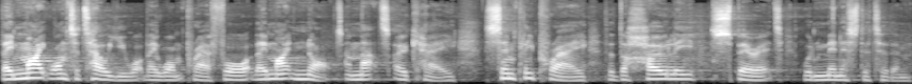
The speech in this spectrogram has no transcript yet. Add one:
They might want to tell you what they want prayer for. They might not, and that's okay. Simply pray that the Holy Spirit would minister to them.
